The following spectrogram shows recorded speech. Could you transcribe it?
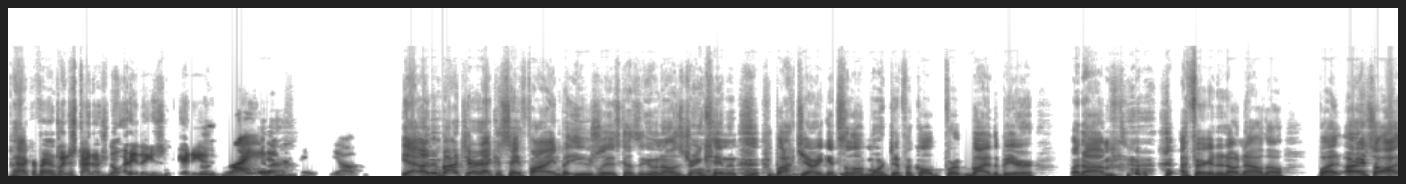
Packer fans, like this guy doesn't know anything. He's an idiot, right? And, and they, yep. Yeah, I mean Bakhtiari I could say fine, but usually it's because when I was drinking and Bakhtiari gets a little more difficult for by the beer. But um, I figured it out now though. But all right, so I, am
